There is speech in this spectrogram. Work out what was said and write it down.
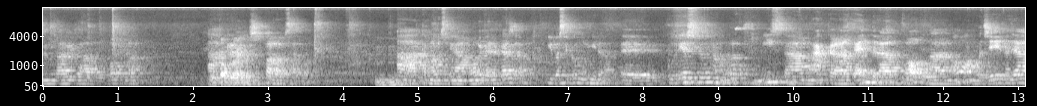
meus avis al poble. El poble és? Poble de Sarra. Mm -hmm. ah, que me l'estimava molt aquella casa i va ser com mira, eh, podries fer una novel·la costumista, maca, tendra, poble, no? amb la gent allà,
